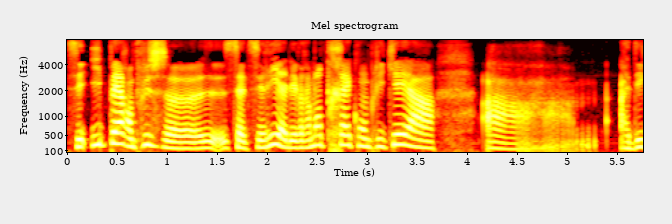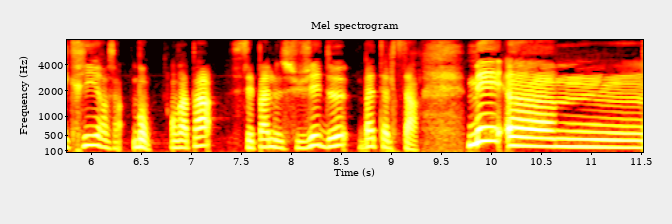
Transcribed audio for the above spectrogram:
c'est hyper. En plus, euh, cette série, elle est vraiment très compliquée à, à, à décrire. Ça. Bon, on va pas. C'est pas le sujet de Battlestar. Mais euh,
